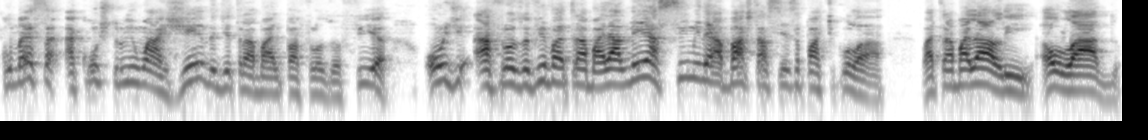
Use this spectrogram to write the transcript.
começa a construir uma agenda de trabalho para a filosofia, onde a filosofia vai trabalhar nem acima nem abaixo da ciência particular, vai trabalhar ali, ao lado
